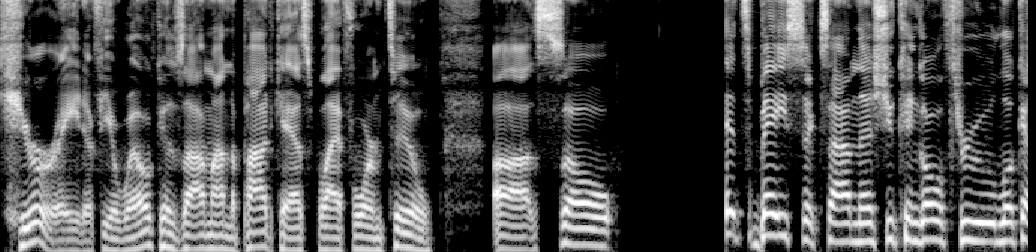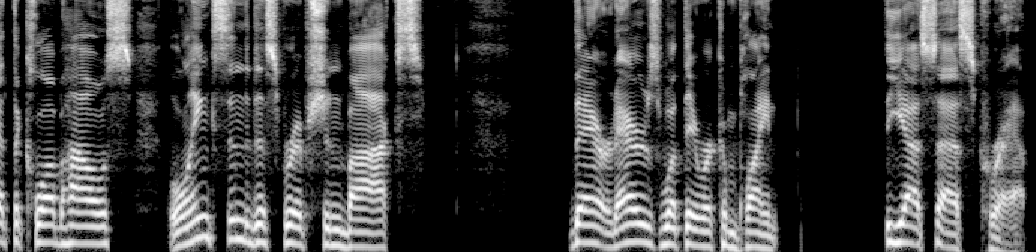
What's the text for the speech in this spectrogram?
curate, if you will, because I'm on the podcast platform too. Uh, so it's basics on this. You can go through, look at the clubhouse, links in the description box. There, there's what they were complaining. The SS crap.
